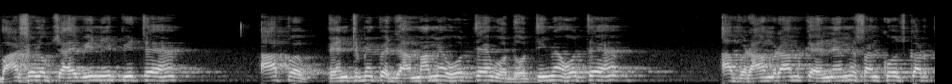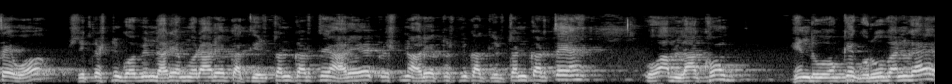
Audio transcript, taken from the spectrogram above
बाहर से लोग चाय भी नहीं पीते हैं। आप पेंट में पैजामा में होते हैं, वो धोती में होते हैं। आप राम राम कहने में संकोच करते वो श्री कृष्ण गोविंद हरे मुरारे का कीर्तन करते हैं, हरे कृष्ण हरे कृष्ण का कीर्तन करते हैं। वो अब लाखों हिंदुओं के गुरु बन गए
